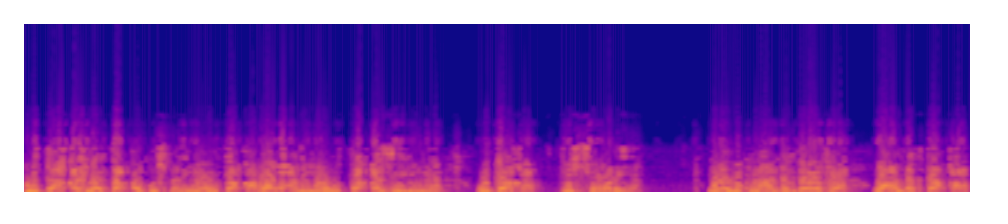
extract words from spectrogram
والطاقة فيها الطاقة الجسمانية والطاقة الروحانية والطاقة الذهنية والطاقة الشعورية. ولما يكون عندك دوافع وعندك طاقة.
